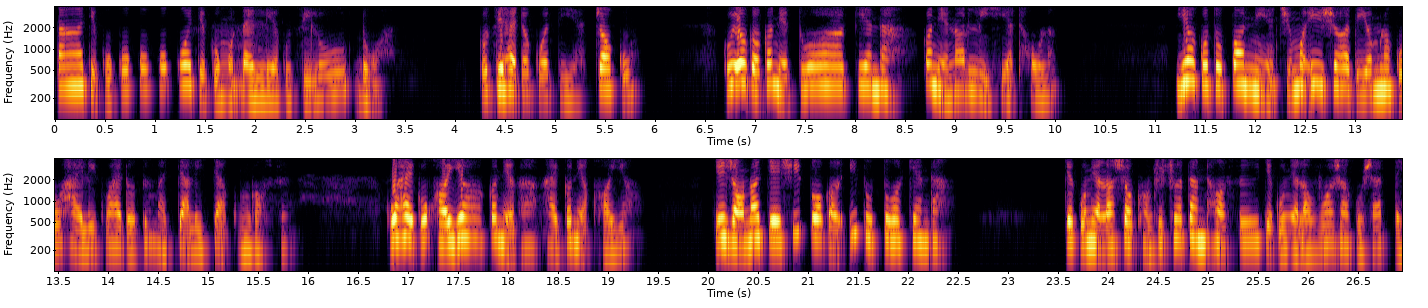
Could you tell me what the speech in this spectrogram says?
ta, chỉ cũng cô cô cô cô, chỉ cũng một đại liệt của gì lú đùa. Của gì hay đâu của tiền cho cú cú yêu có con nhẹ tua kiên ta, con nhẹ nó lì hiệt hồ lắm. Giờ của tụ bọn nhẹ chỉ mỗi ít giờ thì ông nó cú hài lì của hai tổ tư mà chả lì chả cũng gọt xương của hai cú khó do có nhẹ ha hai có nhẹ khó do chỉ rõ nó chỉ ship tua có ít tu tua kiên ta. Chỉ cũng nhà là sâu không chỉ cho tan họ sư, chỉ cũng nhà là vua ra của sát tệ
